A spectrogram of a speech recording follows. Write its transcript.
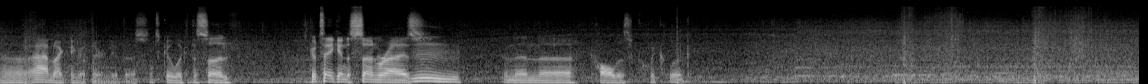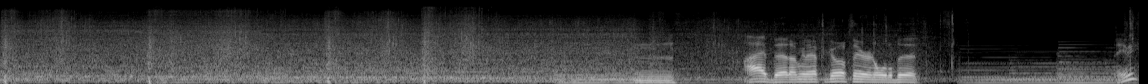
Uh, I'm not gonna go up there and get this. Let's go look at the sun. Let's go take in the sunrise, and then uh, call this a quick look. I bet I'm gonna have to go up there in a little bit. Maybe?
